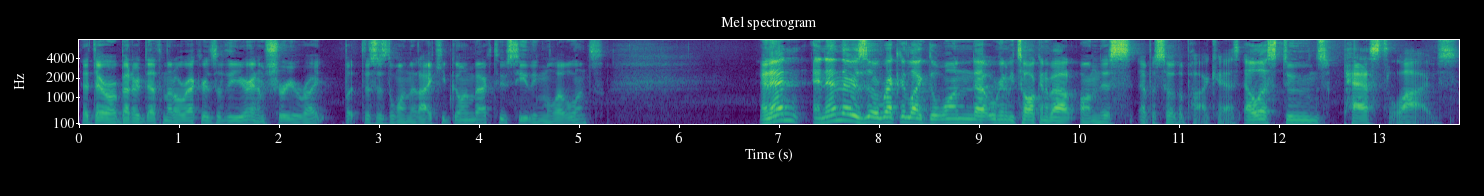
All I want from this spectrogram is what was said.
that there are better death metal records of the year, and I'm sure you're right. But this is the one that I keep going back to, Seething Malevolence. And then, and then there's a record like the one that we're going to be talking about on this episode of the podcast, LS Dune's Past Lives.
